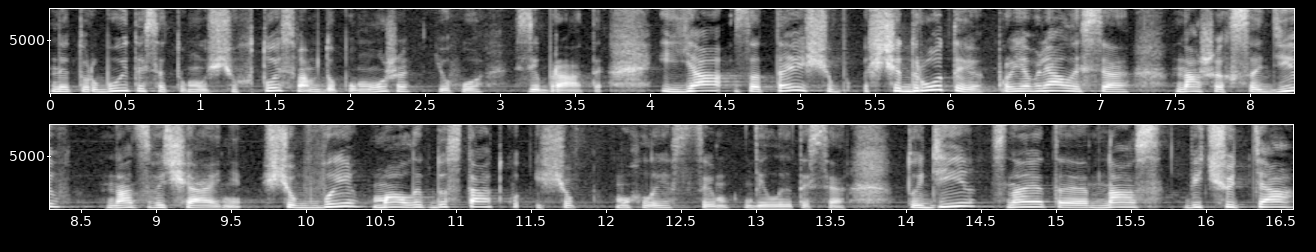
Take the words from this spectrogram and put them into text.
не турбуйтеся, тому що хтось вам допоможе його зібрати. І я за те, щоб щедроти проявлялися наших садів надзвичайні, щоб ви мали в достатку і щоб могли з цим ділитися. Тоді, знаєте, в нас відчуття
